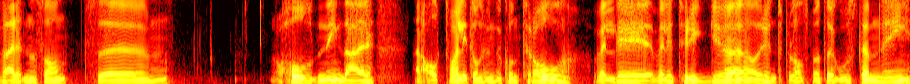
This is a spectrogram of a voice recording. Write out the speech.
verdensvant eh, holdning der der alt var litt sånn under kontroll. Veldig, veldig trygge rundt på landsmøtet. God stemning.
